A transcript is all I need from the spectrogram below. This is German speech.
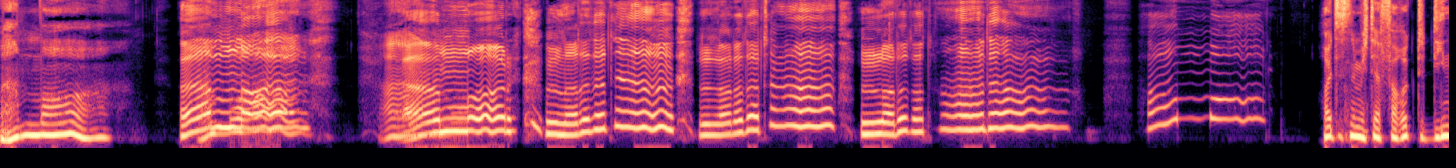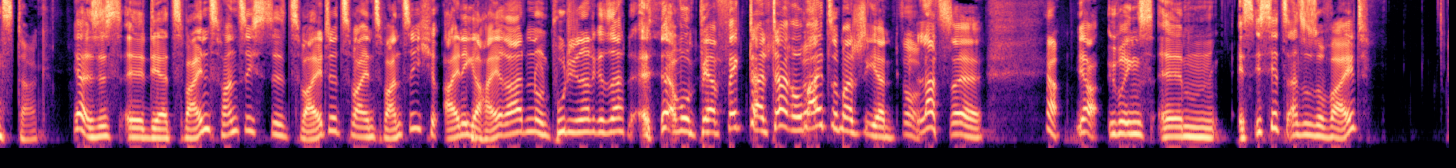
Amor. Amor. Amor. La da da da. La da da da. La da da da da. Amor. Heute ist nämlich der verrückte Dienstag. Ja, es ist äh, der 22.02.22. Einige heiraten und Putin hat gesagt, aber ein perfekter Tag, um einzumarschieren. So. Klasse. Ja. Ja, übrigens, ähm, es ist jetzt also soweit.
